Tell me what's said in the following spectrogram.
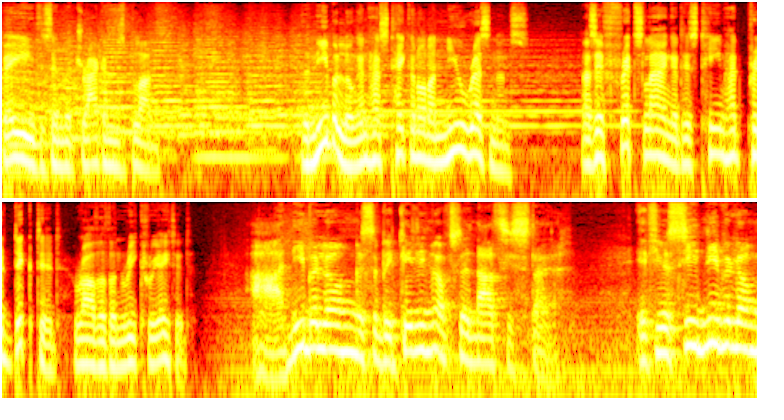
Bathes in the dragon's blood. The Nibelungen has taken on a new resonance, as if Fritz Lang and his team had predicted rather than recreated. Ah, Nibelung is the beginning of the Nazi style. If you see Nibelung,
